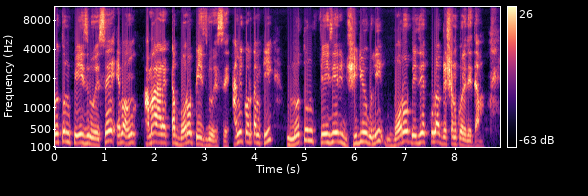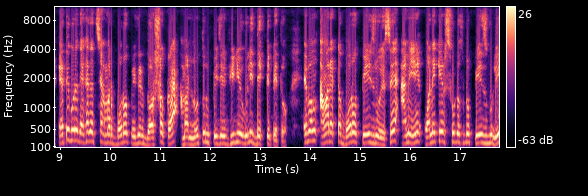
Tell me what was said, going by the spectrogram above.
নতুন পেজ রয়েছে এবং আমার আর একটা বড় পেজ রয়েছে। আমি করতাম কি, নতুন পেজের ভিডিওগুলি বড় পেজে কোলাবরেশন করে দিতাম। এতে করে দেখা যাচ্ছে আমার বড় পেজের দর্শকরা আমার নতুন পেজের ভিডিওগুলি দেখতে পেত। এবং আমার একটা বড় পেজ রয়েছে, আমি অনেকের ছোট ছোট পেজগুলি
